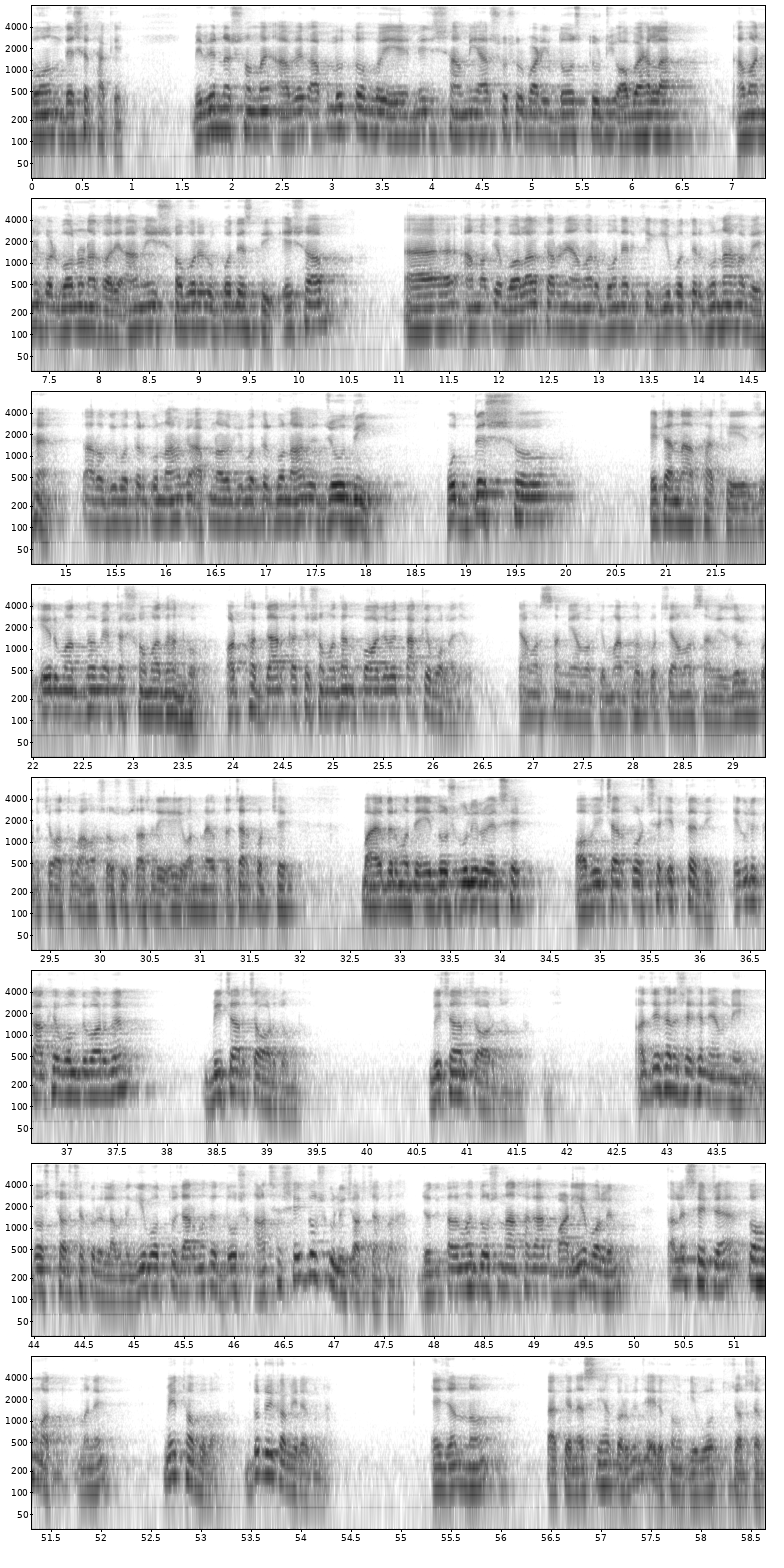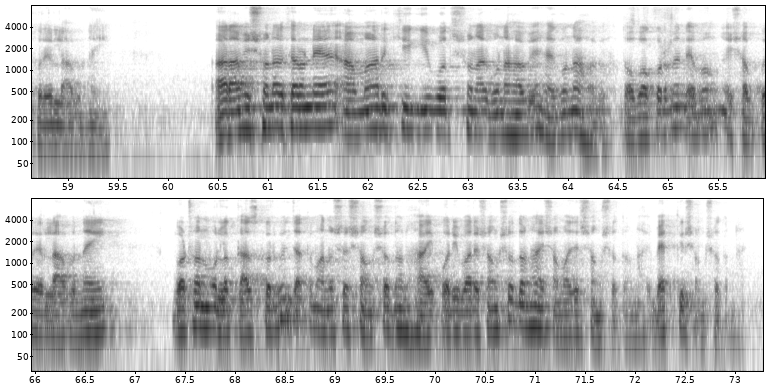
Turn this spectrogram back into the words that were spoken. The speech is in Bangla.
বোন দেশে থাকে। বিভিন্ন সময় আবেগ আপ্লুত হয়ে নিজ স্বামী আর শ্বশুর বাড়ির দোষ, ত্রুটি, অবহেলা আমার নিকট বর্ণনা করে, আমি সবরের উপদেশ দিই। এসব আমাকে বলার কারণে আমার বোনের কি গিবতের গুণা হবে? হ্যাঁ তারও গিবতের গুণা হবে, আপনারও গিবতের গুণা হবে। যদি উদ্দেশ্য এটা না থাকে যে এর মাধ্যমে একটা সমাধান হোক, অর্থাৎ যার কাছে সমাধান পাওয়া যাবে তাকে বলা যাবে। আমার স্বামী আমাকে মারধর করছে, আমার স্বামী জুলুম করছে, অথবা আমার শ্বশুর শাশুড়ি এই অন্যায় অত্যাচার করছে বা এদের মধ্যে এই দোষগুলি রয়েছে, অবিচার করছে ইত্যাদি। এগুলি কাকে বলতে পারবেন? বিচার চাওয়ার জন্য। বিচার চাওয়ার জন্য। আর যেখানে সেখানে এমনি দোষ চর্চা করে লাভ নেই। গিবত তো যার মধ্যে দোষ আছে, সেই দোষগুলি চর্চা করা। যদি তার মধ্যে দোষ না থাকা আর বাড়িয়ে বলেন, তাহলে সেটা তহমত মানে মিথ অপবাদ। দুটোই কবিরা গুণা এই জন্য তাকে নাসিহা করবেন যে এরকম গিবত চর্চা করে লাভ নেই। আর আমি শোনার কারণে আমার কি গিবত শোনার গোনা হবে? হ্যাঁ গোনা হবে। তবা করবেন এবং এসব করে লাভ নেই। গঠনমূলক কাজ করবেন যাতে মানুষের সংশোধন হয়, পরিবারের সংশোধন হয়, সমাজের সংশোধন হয়, ব্যক্তির সংশোধন হয়।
